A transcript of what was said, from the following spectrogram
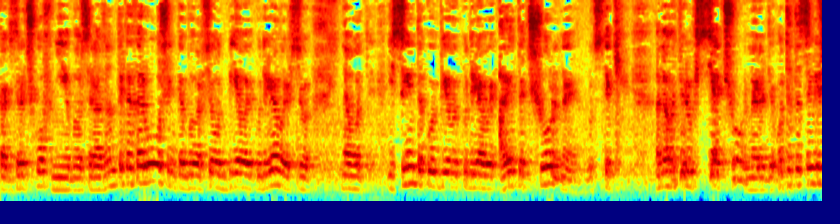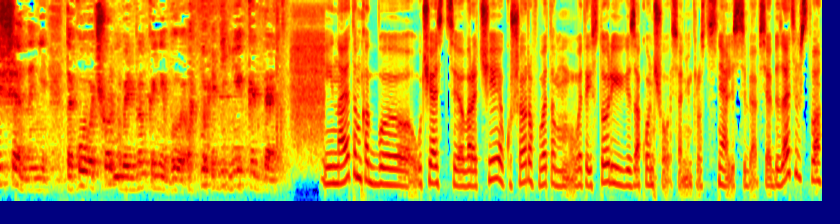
как зрачков не было сразу. Она такая хорошенькая была, все вот белое, кудрявое, все. А вот, и сын такой белый, кудрявый, а это черное, вот с таким, она, во-первых, вся черная родила. Вот это совершенно не, такого черного ребенка не было вроде никогда. И на этом как бы участие врачей, акушеров в, этом, в этой истории закончилось. Они просто сняли с себя все обязательства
